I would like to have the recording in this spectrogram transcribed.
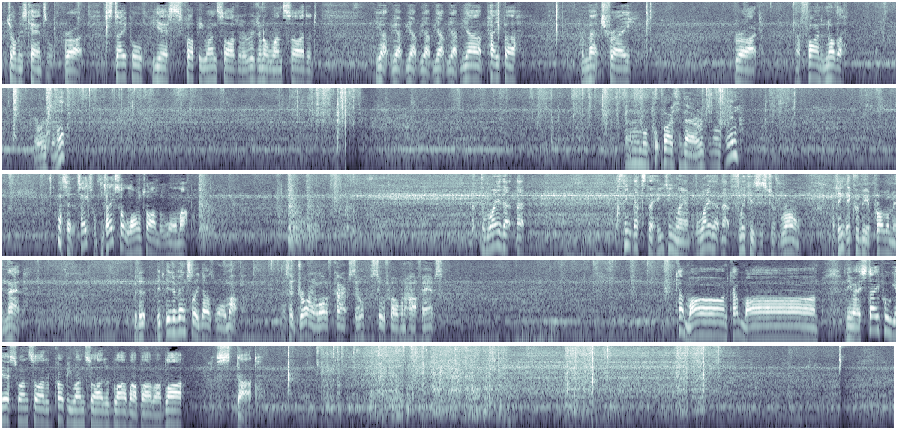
Job is cancelled. Right. Staple, yes. Copy one-sided, original one-sided. Yup, yup, yup, yup, yup, yup, yup. Paper from that tray. Right. I'll find another original. And we'll put both of our originals in. I said it takes it takes a long time to warm up. the way that that I think that's the heating lamp. The way that that flickers is just wrong. I think there could be a problem in that. But it, it, it eventually does warm up. I said drawing a lot of current still, still 12 and a half amps. Come on, come on. Anyway, staple, yes, one-sided, copy, one-sided, blah, blah, blah, blah, blah. Start.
